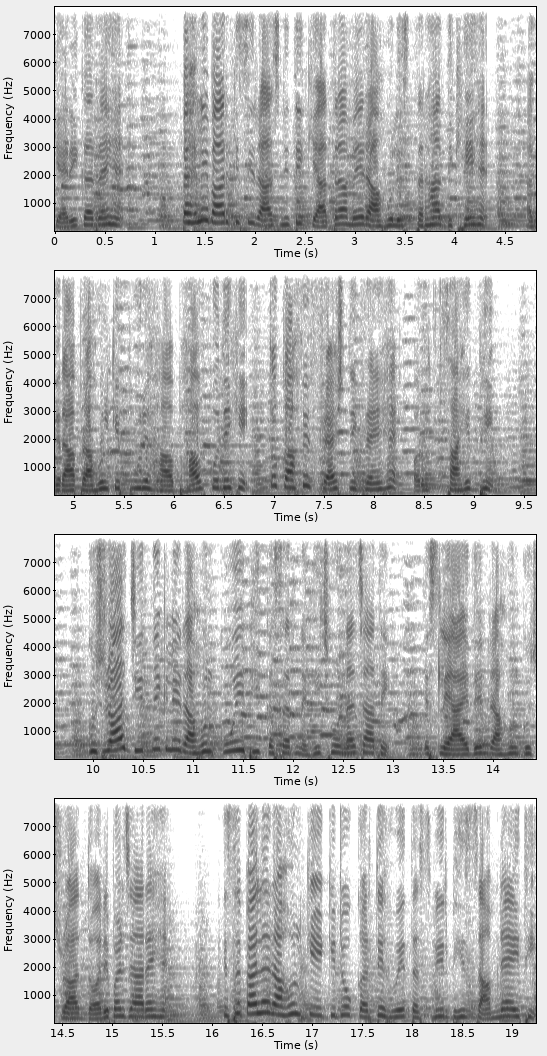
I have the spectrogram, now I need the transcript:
कैरी कर रहे हैं। पहली बार किसी राजनीतिक यात्रा में राहुल इस तरह दिखे हैं। अगर आप राहुल के पूरे हाव भाव को देखें तो काफ़ी फ्रेश दिख रहे हैं और उत्साहित भी। गुजरात जीतने के लिए राहुल कोई भी कसर नहीं छोड़ना चाहते, इसलिए आए दिन राहुल गुजरात दौरे पर जा रहे हैं इससे पहले राहुल के एकिडो करते हुए तस्वीर भी सामने आई थी,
